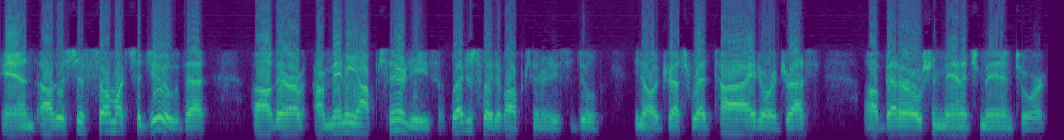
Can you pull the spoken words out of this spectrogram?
And uh, there's just so much to do that uh, there are, are, many opportunities, legislative opportunities to do, you know, address red tide or address uh, better ocean management or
